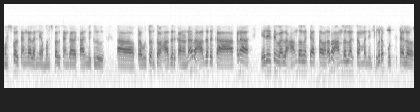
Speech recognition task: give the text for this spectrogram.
మున్సిపల్ సంఘాలన్నీ మున్సిపల్ సంఘాల కార్మికులు ఆ, ప్రభుత్వంతో హాజరు కానున్నారు. హాజరు కా- అక్కడ ఏదైతే వాళ్ళు ఆందోళన చేస్తా ఉన్నారో ఆందోళనకు సంబంధించి కూడా పూర్తి స్థాయిలో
